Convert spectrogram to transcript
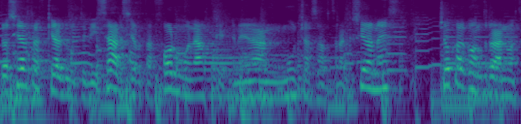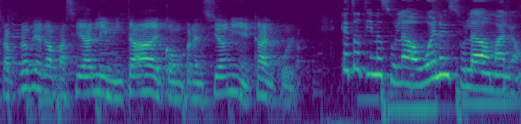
Lo cierto es que al utilizar ciertas fórmulas que generan muchas abstracciones, choca contra nuestra propia capacidad limitada de comprensión y de cálculo. Esto tiene su lado bueno y su lado malo.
